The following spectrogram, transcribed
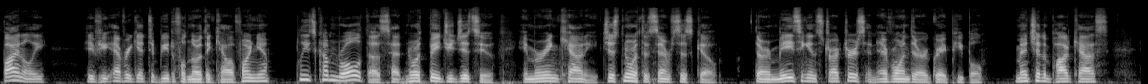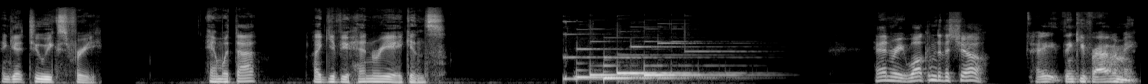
Finally, if you ever get to beautiful Northern California, please come roll with us at North Bay Jiu Jitsu in Marin County, just north of San Francisco. They're amazing instructors and everyone there are great people. Mention the podcast and get two weeks free. And with that, I give you Henry Akins. Henry, welcome to the show. Hey, thank you for having me.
